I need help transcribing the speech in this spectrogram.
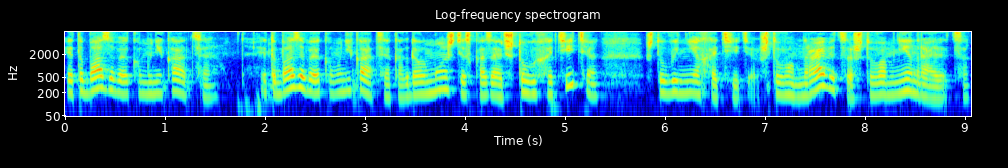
это базовая коммуникация. Это базовая коммуникация, когда вы можете сказать, что вы хотите, что вы не хотите, что вам нравится, что вам не нравится.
